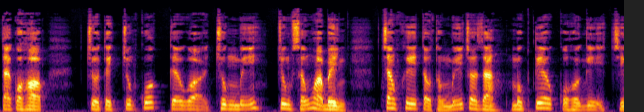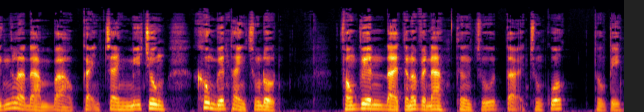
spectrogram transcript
Tại cuộc họp, Chủ tịch Trung Quốc kêu gọi Trung Mỹ chung sống hòa bình, trong khi Tổng thống Mỹ cho rằng mục tiêu của hội nghị chính là đảm bảo cạnh tranh Mỹ-Trung không biến thành xung đột. Phóng viên Đài tiếng nói Việt Nam thường trú tại Trung Quốc thông tin.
